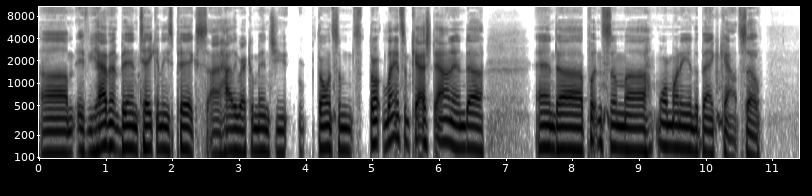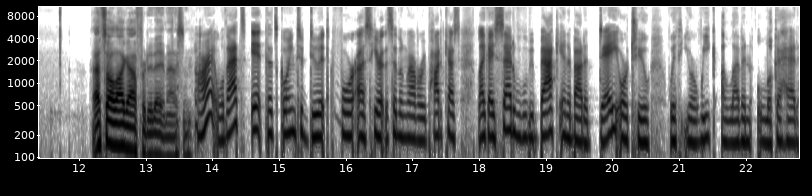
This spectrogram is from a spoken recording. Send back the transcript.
um, if you haven't been taking these picks, I highly recommend you throwing some, laying some cash down and uh, and uh, putting some uh, more money in the bank account. So that's all I got for today, Madison. All right. Well, that's it. That's going to do it for us here at the Sibling Rivalry Podcast. Like I said, we will be back in about a day or two with your Week 11 look ahead.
